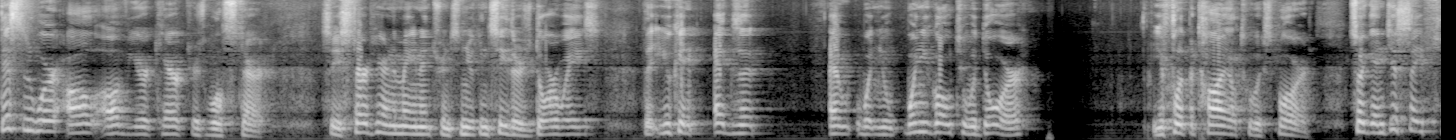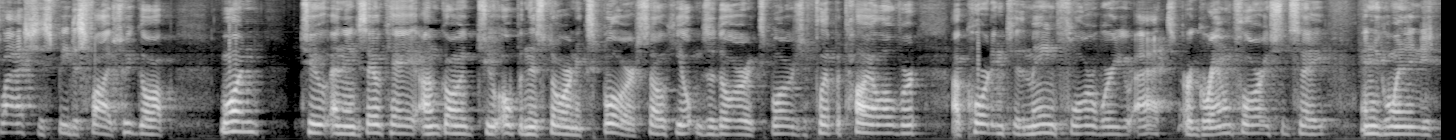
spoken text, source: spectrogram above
This is where all of your characters will start. So you start here in the main entrance and you can see there's doorways that you can exit out when you when you go to a door, you flip a tile to explore. So again, just say flash the speed is five. So you go up one, to, and then you say, okay, I'm going to open this door and explore. So he opens the door, explores, you flip a tile over according to the main floor where you're at, or ground floor, I should say, and you go in and you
